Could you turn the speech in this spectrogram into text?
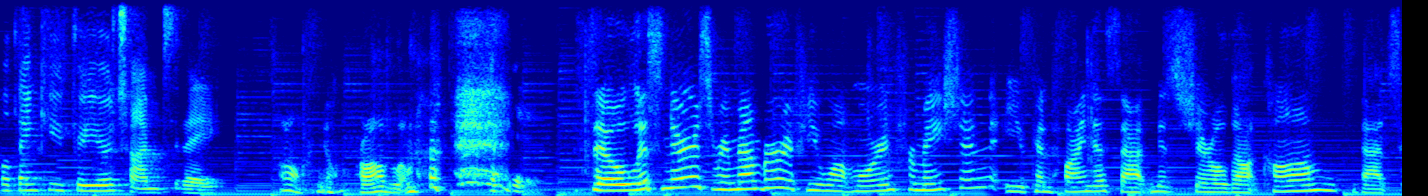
Well, thank you for your time today. Oh, no problem. So, listeners, remember if you want more information, you can find us at misscheryl.com. That's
